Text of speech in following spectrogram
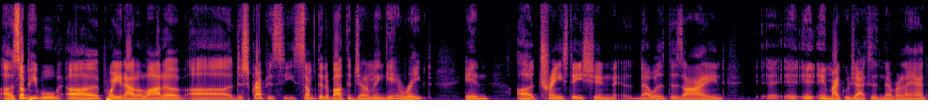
Uh, some people uh, pointing out a lot of uh, discrepancies. Something about the gentleman getting raped in a train station that was designed i- i- in Michael Jackson's Neverland,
